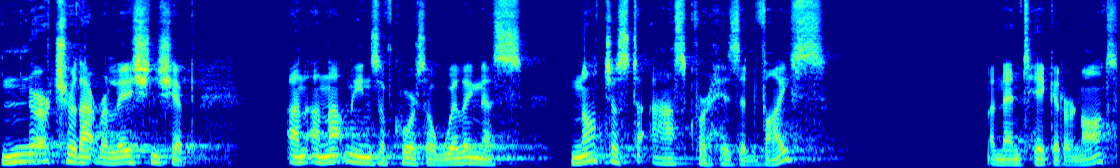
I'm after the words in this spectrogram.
Nurture that relationship. And, and that means, of course, a willingness not just to ask for his advice and then take it or not,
